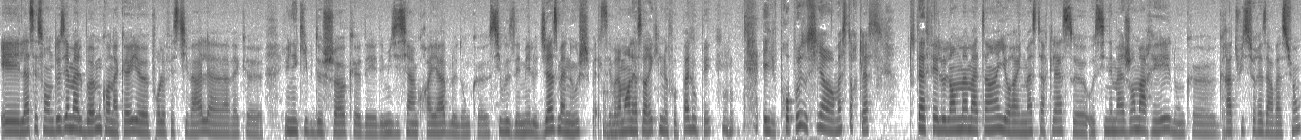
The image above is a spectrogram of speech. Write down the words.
Et là, c'est son deuxième album qu'on accueille euh, pour le festival euh, avec une équipe de choc, des, musiciens incroyables. Donc, si vous aimez le jazz manouche, bah, c'est mhm. vraiment la soirée qu'il ne faut pas louper. Et il propose aussi un masterclass. Tout à fait. Le lendemain matin, il y aura une masterclass au cinéma Jean Marais, donc gratuit sur réservation,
